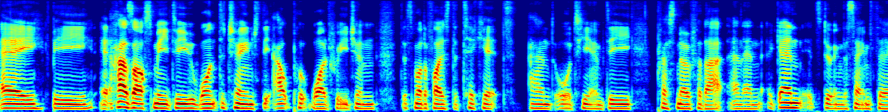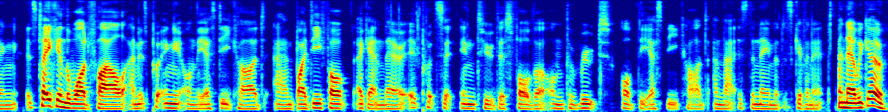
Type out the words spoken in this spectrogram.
a, B, it has asked me, do you want to change the output WAD region? This modifies the ticket and or TMD. Press no for that. And then again, it's doing the same thing. It's taking the WAD file and it's putting it on the SD card. And by default, again, there, it puts it into this folder on the root of the SD card. And that is the name that it's given it. And there we go.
